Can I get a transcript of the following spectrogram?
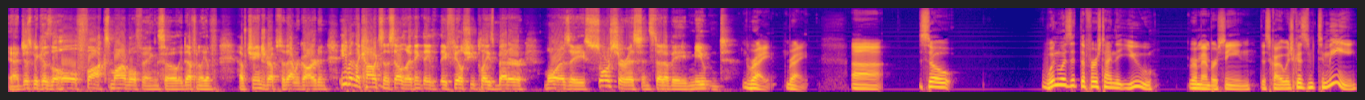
yeah, just because the whole Fox Marvel thing, so they definitely have, have changed it up to that regard. And even the comics themselves, I think they, they feel she plays better more as a sorceress instead of a mutant. Right, right. Uh, so when was it the first time that you remember seeing the Scarlet Witch? Because to me,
